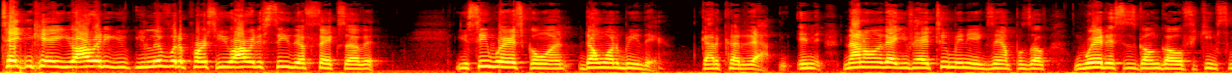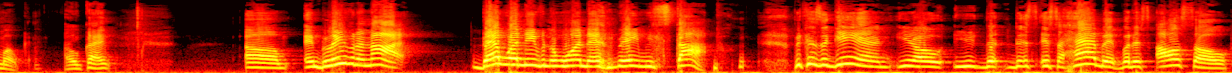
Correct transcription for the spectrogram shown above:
taking care, you already, you, you live with a person, you already see the effects of it. You see where it's going, don't want to be there. Got to cut it out. And not only that, you've had too many examples of where this is going to go if you keep smoking. Okay. Um, and believe it or not, that wasn't even the one that made me stop. Because again, you know, you the, this it's a habit, but it's also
